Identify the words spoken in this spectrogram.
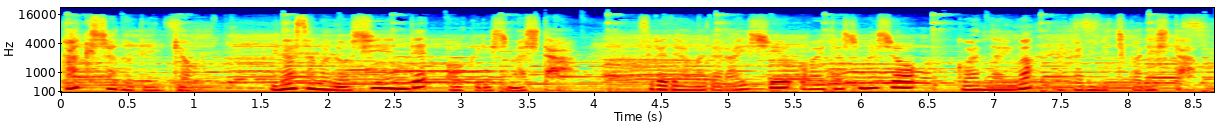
各社の提供皆様の支援でお送りしました。それではまた来週お会いいたしましょう。ご案内は中根美智子でした。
